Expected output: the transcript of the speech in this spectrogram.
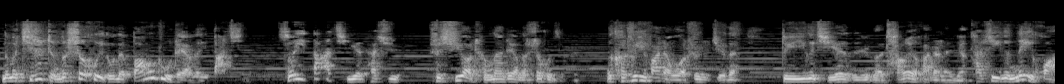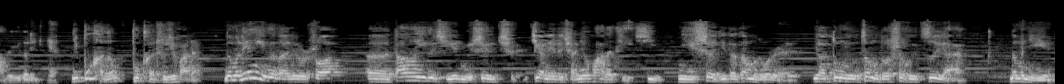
那么其实整个社会都在帮助这样的一大企业，所以大企业它是是需要承担这样的社会责任。那可持续发展，我是觉得对于一个企业的这个长远发展来讲，它是一个内化的一个理念，你不可能不可持续发展。那么另一个呢，就是说，呃，当一个企业你是全建立了全球化的体系，你涉及到这么多人，要动用这么多社会资源，那么你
